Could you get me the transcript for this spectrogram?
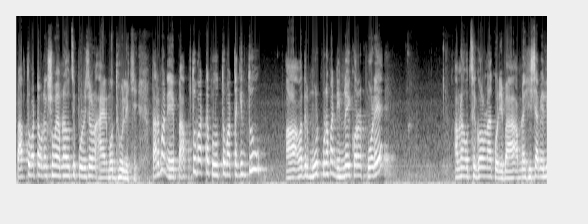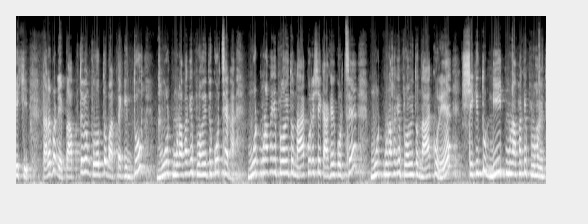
প্রাপ্ত বার্তা অনেক সময় আমরা হচ্ছে পরিচালনা আয়ের মধ্যেও লিখি। তার মানে প্রাপ্ত বার্তা প্রদত্ত বার্তা কিন্তু আমাদের মোট মুনাফা নির্ণয় করার পরে আমরা হচ্ছে গণনা করি বা আমরা হিসাবে লিখি। তার মানে প্রাপ্ত এবং প্রদত্ত বার্তা কিন্তু মোট মুনাফাকে প্রভাবিত করছে না। মোট মুনাফাকে প্রভাবিত না করে সে কাকে করছে? মোট মুনাফাকে প্রভাবিত না করে সে কিন্তু নিট মুনাফাকে প্রভাবিত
